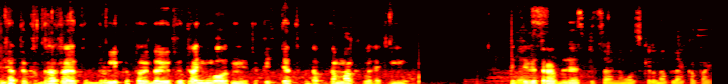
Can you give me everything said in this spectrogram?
Я так раздражают вот друли, которые дают ветра не мне, это пиздец, когда в дамаг, блядь, не... Эти Да, ветра, блядь. специально вот с кернопля копай.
